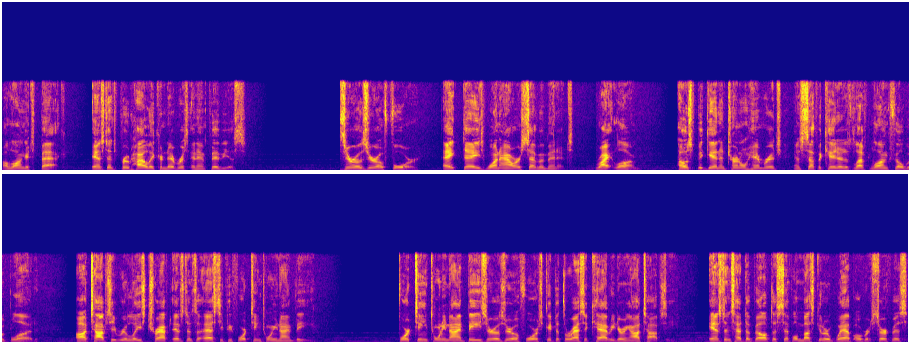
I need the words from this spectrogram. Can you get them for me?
along its back. Instance proved highly carnivorous and amphibious. 004 8 days 1 hour 7 minutes Right lung Host began internal hemorrhage and suffocated his left lung filled with blood. Autopsy released trapped instance of SCP-1429-B. 1429-B-004 escaped the thoracic cavity during autopsy. Instance had developed a simple muscular web over its surface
